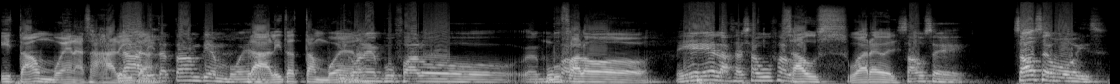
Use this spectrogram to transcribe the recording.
y estaban buenas esas alitas. Las alitas estaban bien buenas. Las alitas están Y con buenas. el búfalo. El Búfalo, Eh, eh, la salsa búfalo. sauce, whatever. Sauce. Sauce Boys.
